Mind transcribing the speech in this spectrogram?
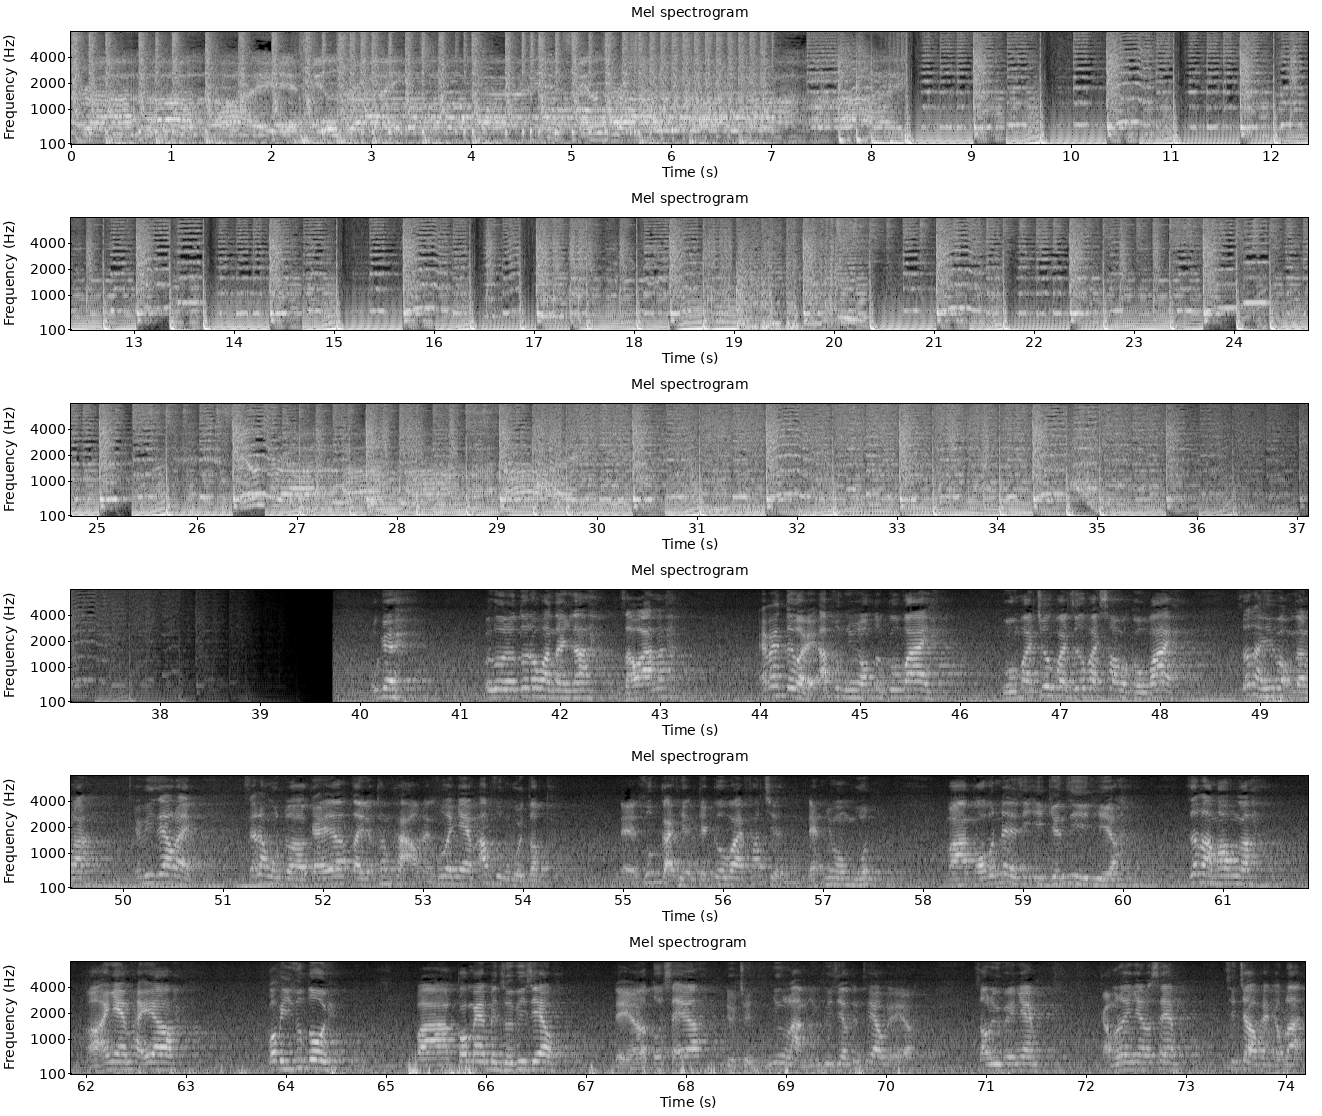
hình ra giáo án đó. FST7 áp dụng những nhóm tổng câu vai Gồm vai trước, vai giữa, vai sau và cầu vai. Rất là hy vọng rằng là cái video này sẽ là một ờ, cái ờ, tài liệu tham khảo để giúp anh em áp dụng buổi tập để giúp cải thiện cái cơ vai phát triển đẹp như mong muốn. Và có vấn đề gì ý kiến gì thì ờ, rất là mong anh em hãy góp ý giúp tôi và comment bên dưới video để tôi sẽ điều chỉnh cũng như làm những video tiếp theo để giao lưu với anh em cảm ơn anh em đã xem. Xin chào và hẹn gặp lại.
